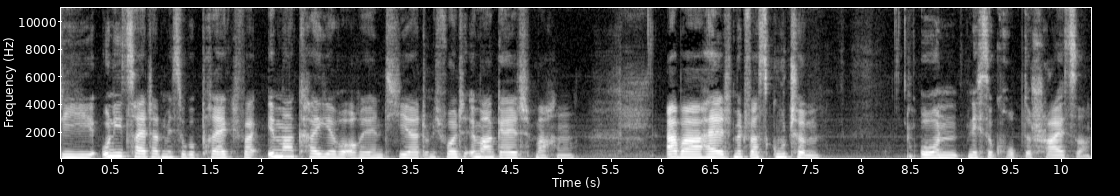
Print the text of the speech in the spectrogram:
Die Uni-Zeit hat mich so geprägt, ich war immer karriereorientiert und ich wollte immer Geld machen. Aber halt mit was Gutem und nicht so korrupte Scheiße.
